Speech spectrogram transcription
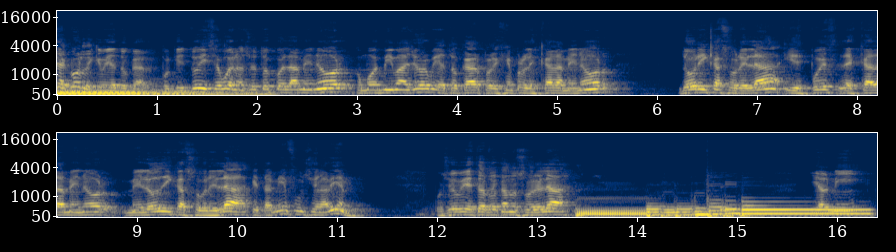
Este acorde que voy a tocar, porque tú dices, bueno, yo toco La menor, como es Mi mayor, voy a tocar, por ejemplo, la escala menor, dórica sobre La, y después la escala menor melódica sobre La, que también funciona bien. Pues yo voy a estar tocando sobre La, y al Mi,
